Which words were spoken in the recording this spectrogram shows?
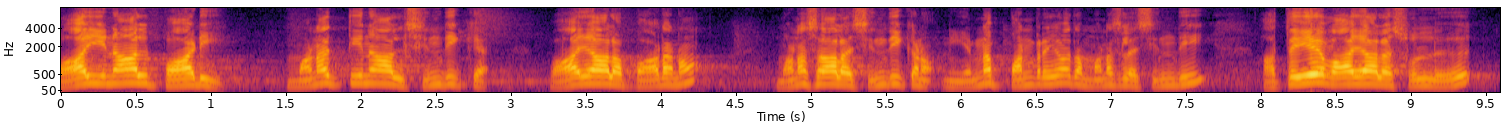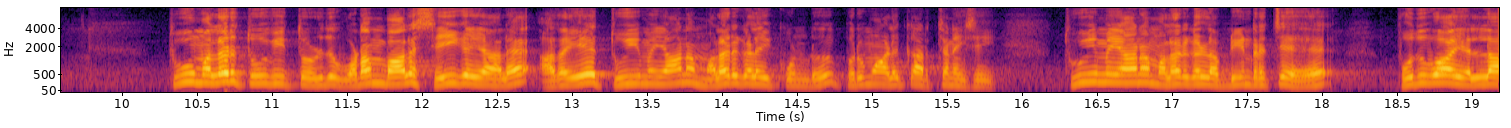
வாயினால் பாடி மனத்தினால் சிந்திக்க வாயால் பாடணும் மனசால் சிந்திக்கணும். நீ என்ன பண்ணுறையோ அதை மனசில் சிந்தி அதையே வாயால் சொல்லு. தூமலர் தூவி தொழுது உடம்பால் செய்கையால் அதையே தூய்மையான மலர்களை கொண்டு பெருமாளுக்கு அர்ச்சனை செய். தூய்மையான மலர்கள் அப்படின்றச்சே பொதுவாக எல்லா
